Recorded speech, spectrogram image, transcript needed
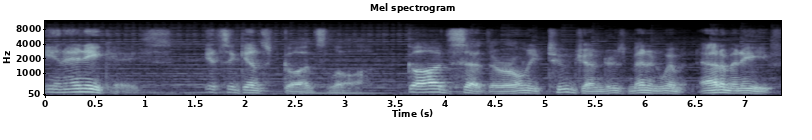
In any case, it's against God's law. God said there are only two genders, men and women, Adam and Eve.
